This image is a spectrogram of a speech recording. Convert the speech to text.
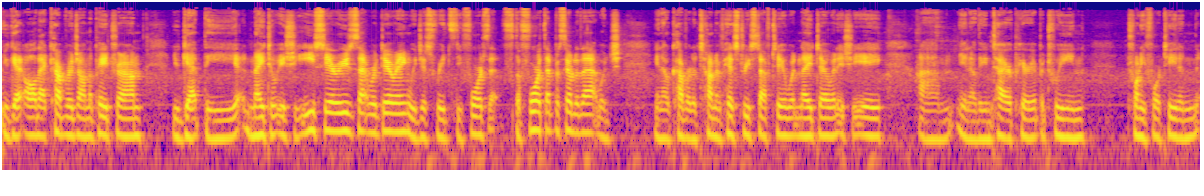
you get all that coverage on the Patreon. You get the Naito Ishii series that we're doing. We just reached the fourth the fourth episode of that, which you know covered a ton of history stuff too with Naito and Ishii. Um, you know the entire period between 2014 and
